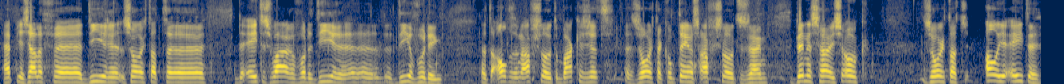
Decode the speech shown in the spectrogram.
Heb je zelf eh, dieren, zorg dat eh, de etenswaren voor de dieren, de diervoeding, dat er altijd een afgesloten bakken zit. Zorg dat containers afgesloten zijn. Binnenshuis ook. Zorg dat al je eten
